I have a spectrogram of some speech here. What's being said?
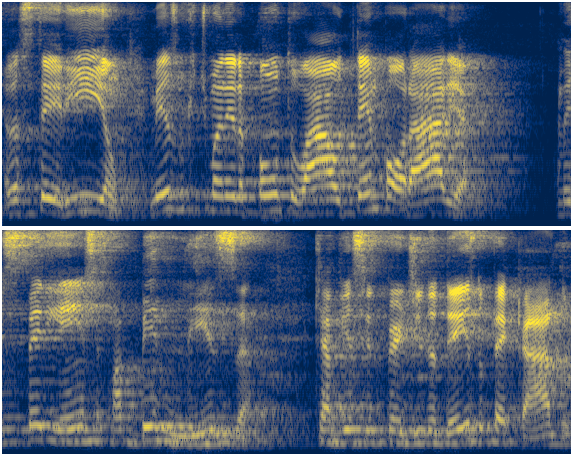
elas teriam, mesmo que de maneira pontual, temporária, uma experiência com a beleza que havia sido perdida desde o pecado.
